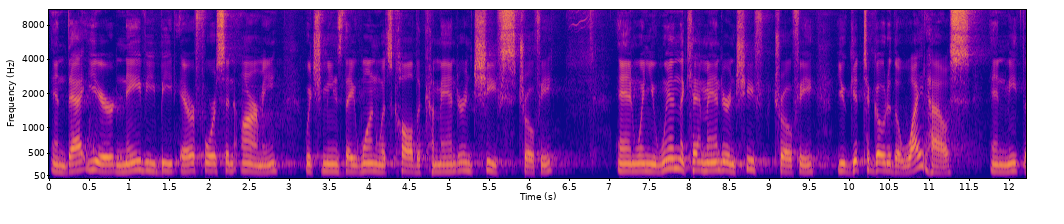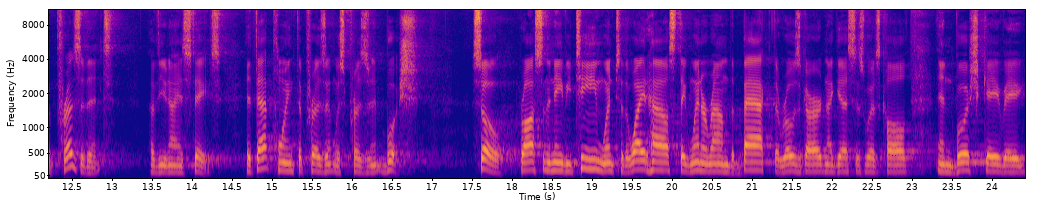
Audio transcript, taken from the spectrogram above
And that year, Navy beat Air Force and Army, which means they won what's called the Commander in Chief's Trophy. And when you win the Commander in Chief Trophy, you get to go to the White House and meet the President of the United States. At that point, the President was President Bush. So Ross and the Navy team went to the White House. They went around the back, the Rose Garden, I guess is what it's called. And Bush gave a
